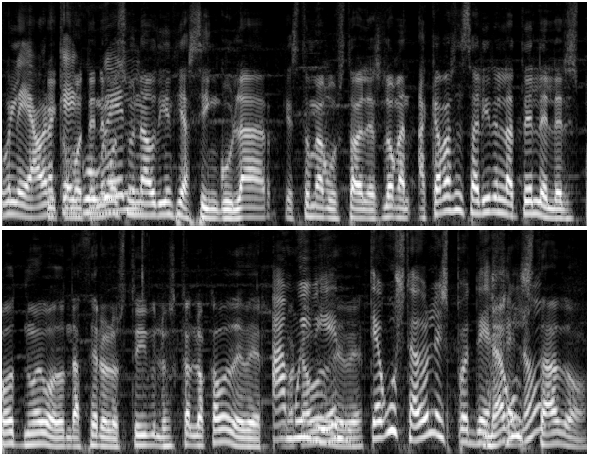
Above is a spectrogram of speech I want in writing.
googlea. Ahora y que como Google, tenemos una audiencia singular, que esto me ha gustado el eslogan. Acabas de salir en la tele el spot nuevo donde Acero, lo estoy lo, lo acabo de ver. Ah, muy bien. ver. ¿Te ha gustado el spot de Me ha gustado,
